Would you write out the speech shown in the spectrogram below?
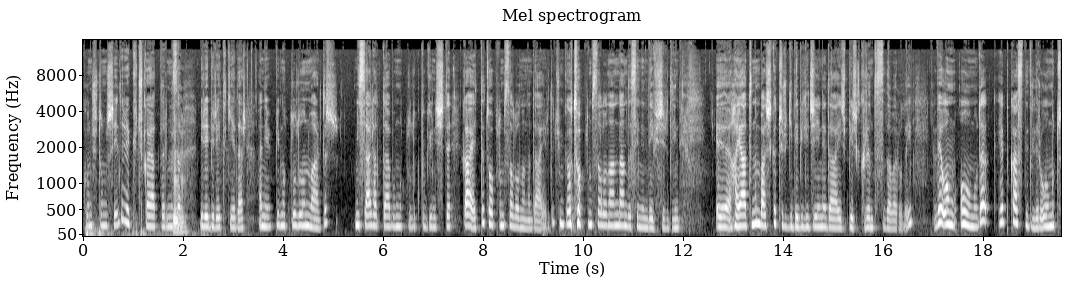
konuştuğumuz şeydir ya küçük hayatlarımıza birebir etki eder. Hani bir mutluluğun vardır. Misal hatta bu mutluluk bugün işte gayet de toplumsal olana dairdi. Çünkü o toplumsal olandan da senin devşirdiğin e, hayatının başka tür gidebileceğine dair bir kırıntısı da var olayın. Ve o, o umuda hep kastedilir. O umut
